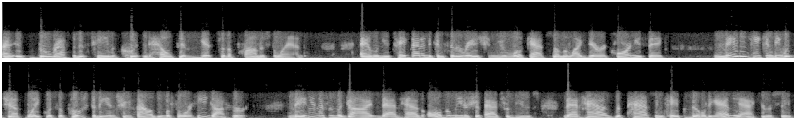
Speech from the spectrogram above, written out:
uh, it, the rest of his team couldn't help him get to the promised land. And when you take that into consideration, you look at someone like Derek Carr and you think maybe he can be what Jeff Blake was supposed to be in 2000 before he got hurt. Maybe this is a guy that has all the leadership attributes, that has the passing capability and the accuracy,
